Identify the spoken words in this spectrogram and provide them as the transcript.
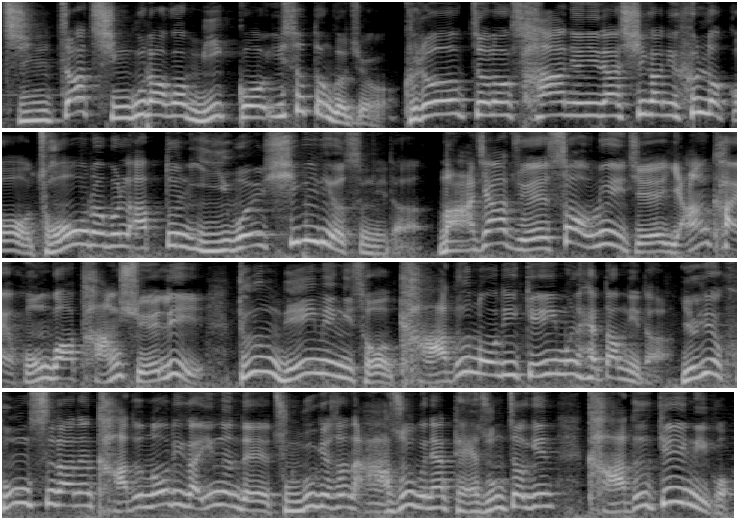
진짜 친구라고 믿고 있었던 거죠. 그럭저럭 4년이나 시간이 흘렀고 졸업을 앞둔 2월 10일이었습니다. 마자주의 서울의제 양카이홍과 당雪리 등 4명이서 카드놀이 게임을 했답니다. 여기에 홍스라는 카드놀이가 있는데 중국에서는 아주 그냥 대중적인 카드 게임이고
